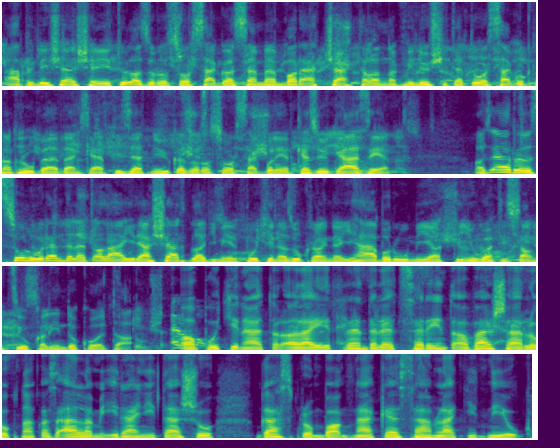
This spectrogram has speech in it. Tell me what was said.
Április 1-től az Oroszországgal szemben barátságtalannak minősített országoknak rubelben kell fizetniük az Oroszországból érkező gázért. Az erről szóló rendelet aláírását Vladimir Putyin az ukrajnai háború miatti nyugati szankciókkal indokolta. A Putyin által aláírt rendelet szerint a vásárlóknak az állami irányítású Gazprom banknál kell számlát nyitniuk.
